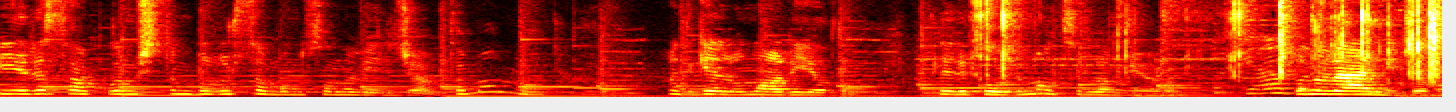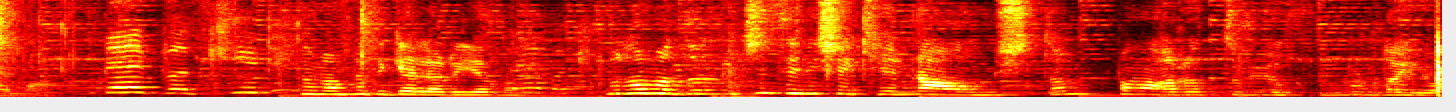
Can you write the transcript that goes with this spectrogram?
Bir yere saklamıştım. Bulursam onu sana vereceğim. Tamam mı? Hadi gel onu arayalım. Nereye koyduğumu hatırlamıyorum. Bunu vermeyeceğim ama. Ver bakayım. Tamam hadi gel arayalım. Bulamadığım için senin şekerini almıştım. Bana arattırıyorsun. Burada yok.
